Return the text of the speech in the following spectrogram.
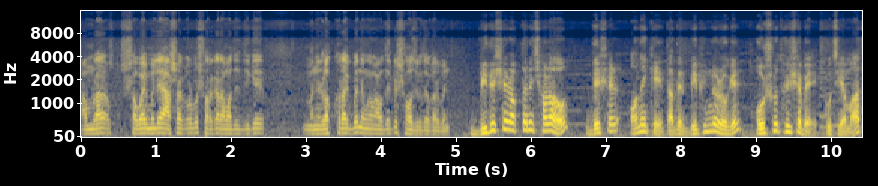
আমরা সবাই মিলে আশা করব সরকার আমাদের দিকে মানে লক্ষ্য রাখবেন এবং আমাদেরকে সহযোগিতা করবেন। বিদেশে রপ্তানি ছাড়াও দেশের অনেকে তাদের বিভিন্ন রোগের ঔষধ হিসেবে কুচিয়া মাছ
